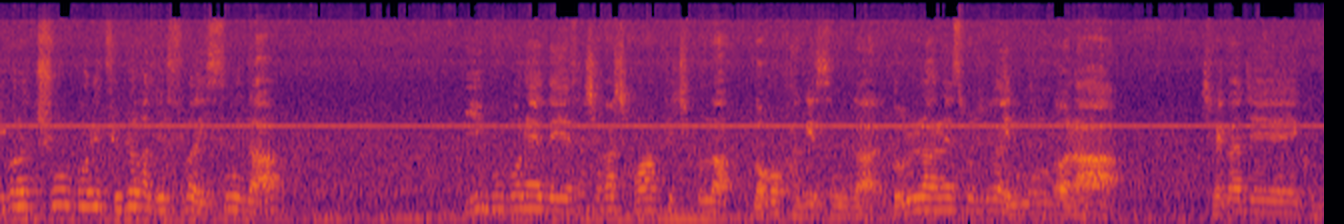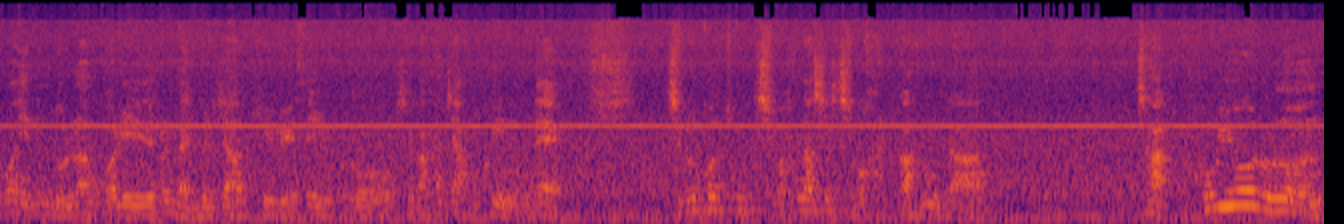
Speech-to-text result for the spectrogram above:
이거는 충분히 교배가 될 수가 있습니다. 이 부분에 대해서 제가 정확히 짚고 나- 넘어가겠습니다. 논란의 소지가 있는 거라 제가 이제 그동안 이런 논란거리를 만들지 않기 위해서 일부러 제가 하지 않고 있는데 집을 건좀 집어 하나씩 집어갈까 합니다. 자, 포유류는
